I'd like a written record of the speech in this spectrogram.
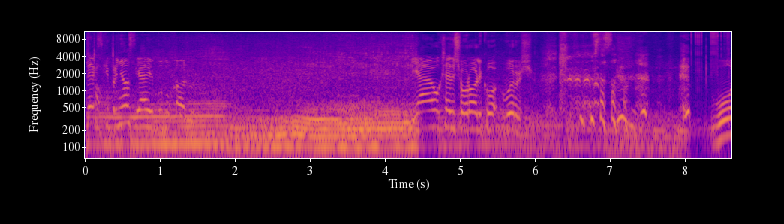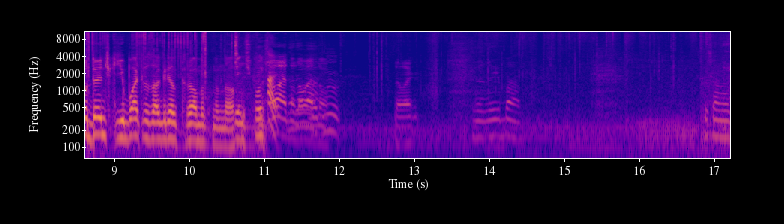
Мексики принес, я и буду ухаживать. Я его к следующему ролику выращу. Во, Денчик, ебать, разогрел грамотно, нахуй. Денчик, давай одну, давай одну. Давай. Да заебал. Ну,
